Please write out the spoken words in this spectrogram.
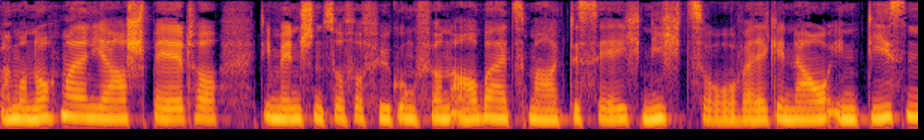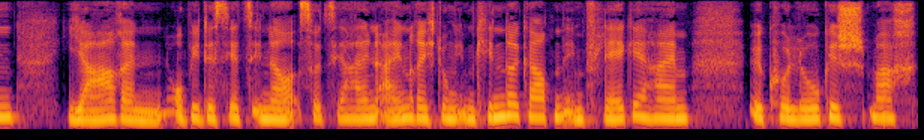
haben wir noch mal ein Jahr später die Menschen zur Verfügung für einen Arbeitsmarkt. Das sehe ich nicht so, weil genau in diesen Jahren, ob ich das jetzt in einer sozialen Einrichtung im Kindergarten, im Pflegeheim ökologisch mache,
